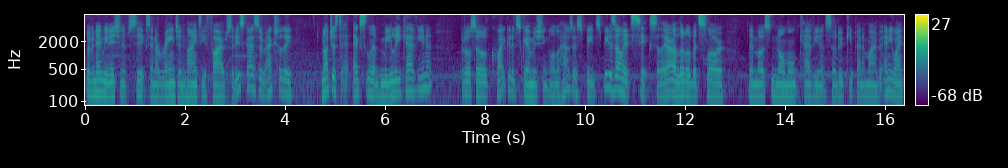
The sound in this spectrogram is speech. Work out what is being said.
with an ammunition of 6 and a range of 95. So these guys are actually not just an excellent melee cav unit, but also quite good at skirmishing. Although how's their speed? Speed is only at 6, so they are a little bit slower than most normal cav units. So do keep that in mind. But anyway,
